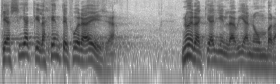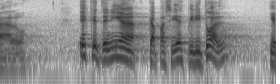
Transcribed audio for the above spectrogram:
que hacía que la gente fuera ella. No era que alguien la había nombrado, es que tenía capacidad espiritual, y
